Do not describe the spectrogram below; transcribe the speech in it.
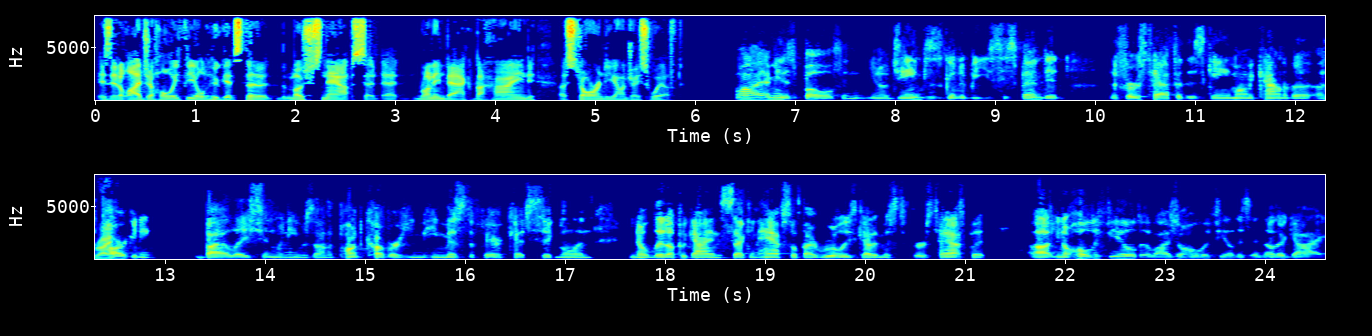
Is it Elijah Holyfield? Who gets the, the most snaps at, at running back behind a star in D'Andre Swift? Well, I mean, it's both. And, you know, James is going to be suspended the first half of this game on account of a, a right. targeting violation when he was on a punt cover. He he missed the fair catch signal and you know lit up a guy in the second half. So by rule, he's got to miss the first half. But uh, you know Holyfield, Elijah Holyfield is another guy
